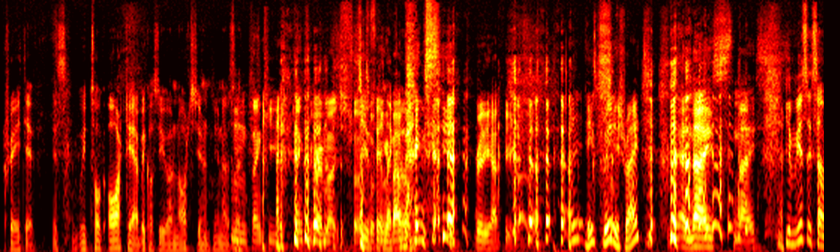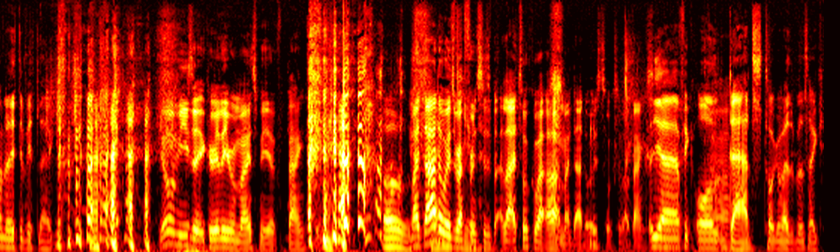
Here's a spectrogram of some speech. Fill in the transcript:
creative. It's we talk art here because you are an art student, you know. So Mm, thank you, thank you very much for Do feel talking like about home? Banksy. really happy about that. He's British, right? Yeah, nice, nice. your music sounds a little bit like. Your music really reminds me of Banksy. oh, my dad always thank you. references, Ba- like I talk about art, and my dad always talks about Banksy. yeah, I think all Ah. dads talk about it. But it's like,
